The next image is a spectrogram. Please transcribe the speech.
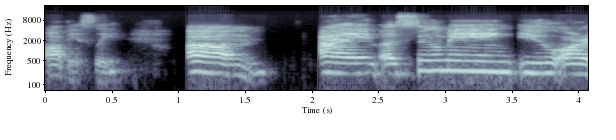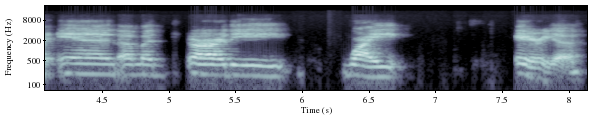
obviously, um, I'm assuming you are in a majority white area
